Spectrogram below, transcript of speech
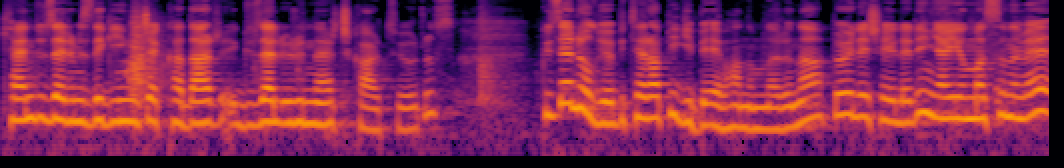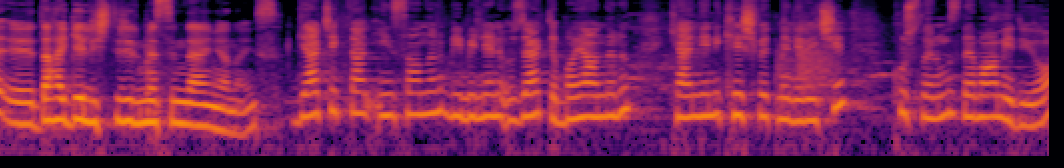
kendi üzerimizde giyinecek kadar güzel ürünler çıkartıyoruz. Güzel oluyor bir terapi gibi ev hanımlarına. Böyle şeylerin yayılmasını ve e, daha geliştirilmesinden yanayız. Gerçekten insanların birbirlerine özellikle bayanların kendilerini keşfetmeleri için kurslarımız devam ediyor.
